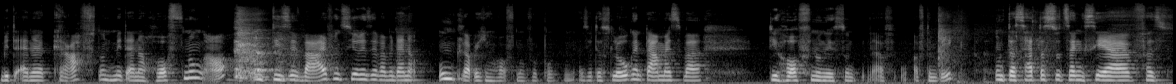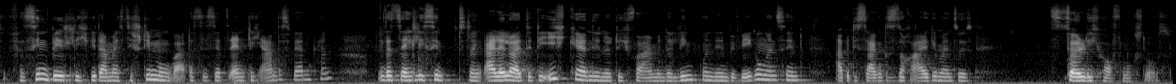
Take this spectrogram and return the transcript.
mit einer Kraft und mit einer Hoffnung auch. Und diese Wahl von Syriza war mit einer unglaublichen Hoffnung verbunden. Also der Slogan damals war, die Hoffnung ist auf, auf dem Weg. Und das hat das sozusagen sehr versinnbildlich, wie damals die Stimmung war, dass es jetzt endlich anders werden kann. Und tatsächlich sind sozusagen alle Leute, die ich kenne, die natürlich vor allem in der Linken und in Bewegungen sind, aber die sagen, dass es auch allgemein so ist, völlig hoffnungslos.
